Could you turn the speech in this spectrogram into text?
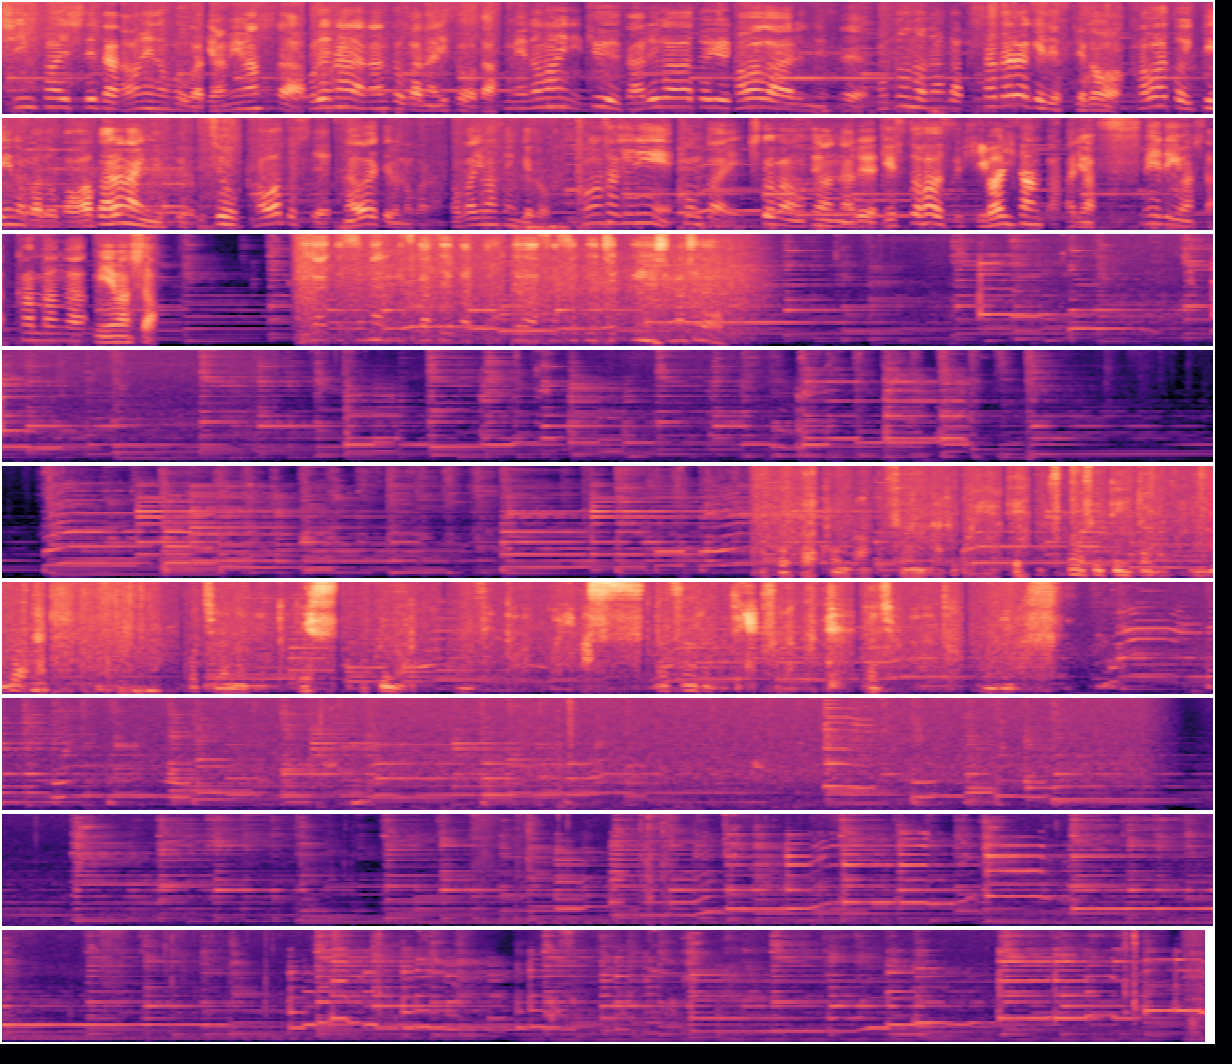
心配してた雨の方が止みました。これならなんとかなりそうだ。目の前に旧ザル川という川があるんです。ほとんどなんか草だらけですけど、川と言っていいのかどうかわからないんですけど、一応川として流れてるのかなわかりませんけど、この先に今回一晩お世話になるゲストハウスひばりさんがあります。見えてきました。看板が見えました。意外とすんなり見つかってよかった。では早速チェックインしましょう。こが今晩お世話になるお部屋で使わせていただくのがこちらのベッドです。奥の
